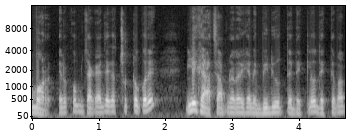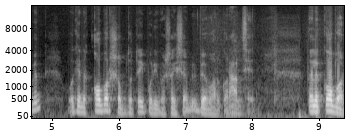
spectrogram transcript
অমর এরকম জায়গায় জায়গায় ছোট্ট করে লেখা আছে। আপনারা ওইখানে ভিডিওতে দেখলেও দেখতে পাবেন ওইখানে কবর শব্দটাই পরিভাষা হিসাবে ব্যবহার করা আছে। তাহলে কবর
